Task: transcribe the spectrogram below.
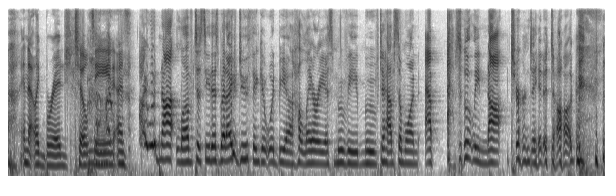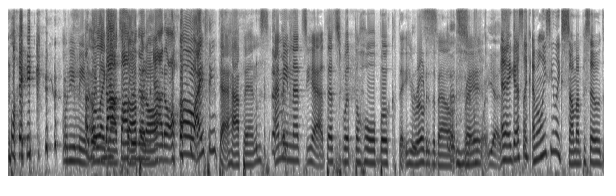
and that like bridge tilting. and i would not love to see this but i do think it would be a hilarious movie move to have someone ap- absolutely not turn to hit a dog like What do you mean? and Oh, like not, bother stop them at all? at all oh, I think that happens. I mean, that's yeah, that's what the whole book that he wrote is about, That's so right? funny. yes And I guess like I've only seen like some episodes.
